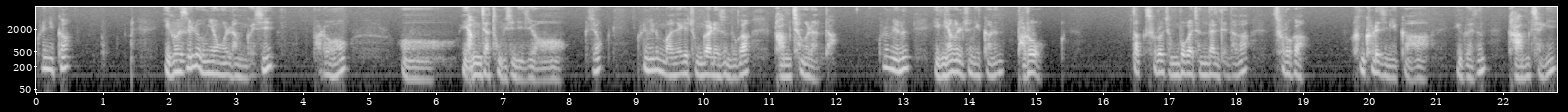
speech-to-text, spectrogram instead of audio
그러니까 이것을 응용을 한 것이 바로 어, 양자 통신이죠. 그죠? 그러면은 만약에 중간에서 누가 감청을 한다. 그러면은 영향을 주니까는 바로 딱 서로 정보가 전달되다가 서로가 흥커러지니까 이것은 감청이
